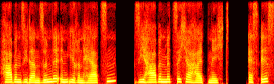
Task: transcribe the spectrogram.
Haben Sie dann Sünde in Ihren Herzen? Sie haben mit Sicherheit nicht. Es ist,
